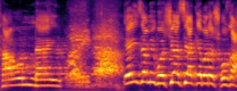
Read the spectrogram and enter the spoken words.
সাউন্ড নাই। এই যে আমি বসে আছি একেবারে সোজা।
